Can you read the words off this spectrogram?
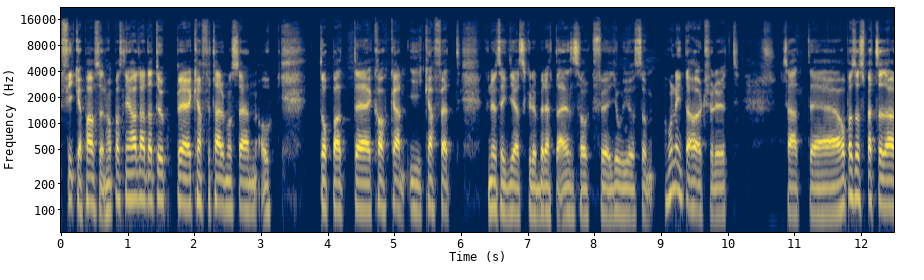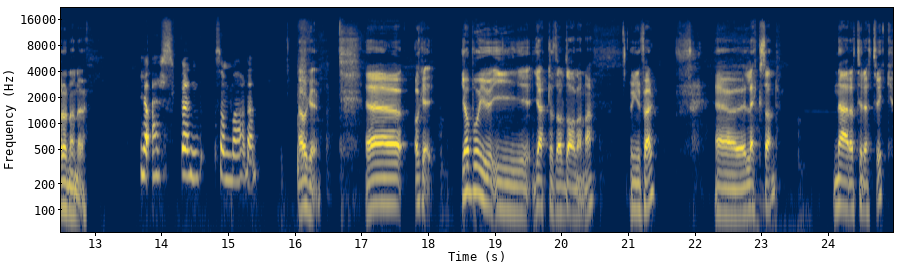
fikapausen. Hoppas ni har laddat upp eh, kaffetermosen och doppat eh, kakan i kaffet. För nu tänkte jag skulle berätta en sak för Jojo som hon inte har hört förut. Så att eh, hoppas du har spetsat öronen nu. Jag är spänd som mörden. Okej. Eh, Okej. Jag bor ju i hjärtat av Dalarna, ungefär. Eh, Leksand. Nära till Rättvik.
